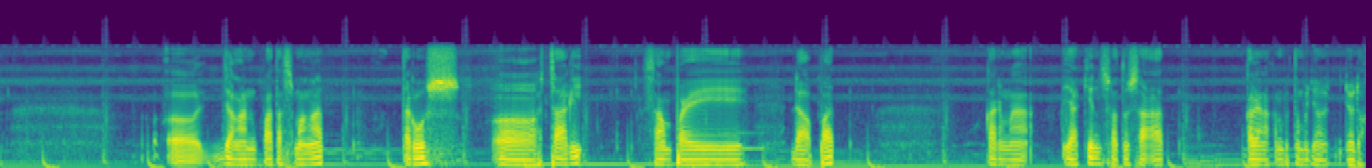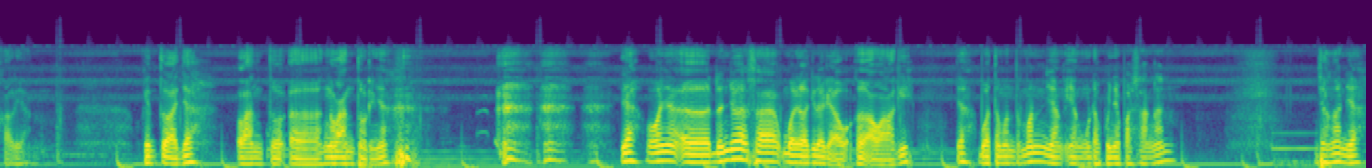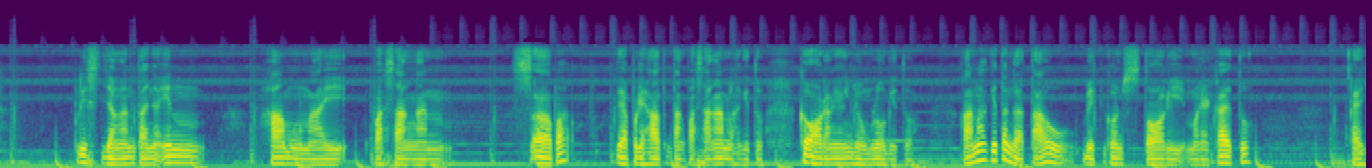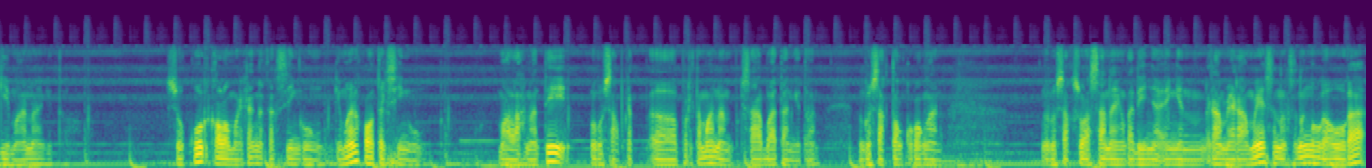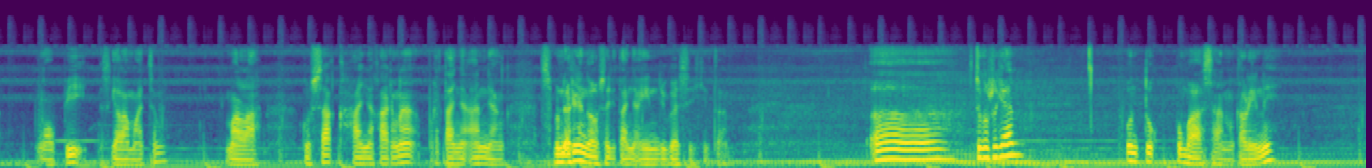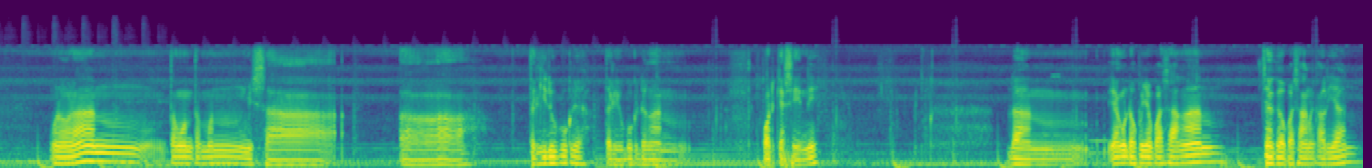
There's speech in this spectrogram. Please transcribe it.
uh, jangan patah semangat terus uh, cari sampai dapat karena yakin suatu saat kalian akan bertemu jodoh kalian. Mungkin itu aja lantur uh, ngelanturnya. Ya pokoknya uh, dan juga saya kembali lagi dari awal ke awal lagi ya buat teman-teman yang yang udah punya pasangan jangan ya. Please jangan tanyain hal mengenai pasangan apa ya perihal tentang pasangan lah gitu ke orang yang jomblo gitu. Karena kita nggak tahu background story mereka itu kayak gimana gitu. Syukur kalau mereka nggak tersinggung. Gimana kalau tersinggung? Malah nanti merusak uh, pertemanan persahabatan gitu kan. Merusak tongkrongan merusak suasana yang tadinya ingin rame-rame seneng-seneng hura-hura ngopi segala macem malah rusak hanya karena pertanyaan yang sebenarnya nggak usah ditanyain juga sih kita gitu. uh, cukup sekian untuk pembahasan kali ini mudah-mudahan teman-teman bisa uh, terhibur ya terhibur dengan podcast ini dan yang udah punya pasangan jaga pasangan kalian.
